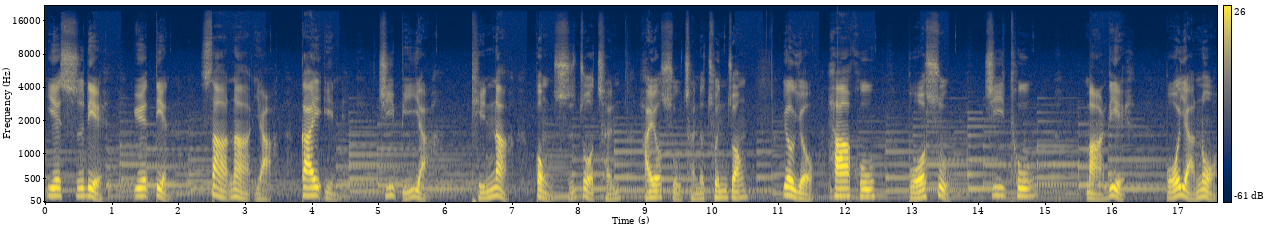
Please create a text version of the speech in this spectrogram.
耶斯列、约甸、萨那亚、该隐、基比亚、廷纳，共十座城。还有属城的村庄，又有哈呼、伯树、基突、马列、博雅诺、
